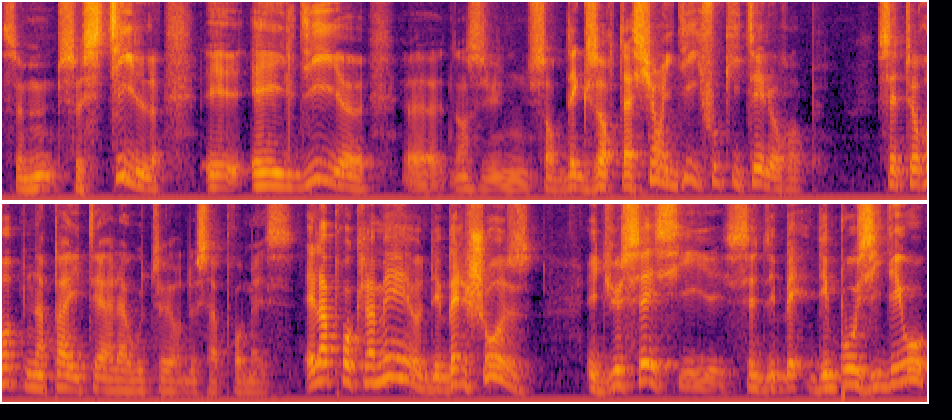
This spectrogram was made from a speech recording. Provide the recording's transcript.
ce, style. Et, il dit, euh, euh, dans une sorte d'exhortation, il dit, il faut quitter l'Europe. Cette Europe n'a pas été à la hauteur de sa promesse. Elle a proclamé euh, des belles choses, et Dieu sait si c'est des, des, beaux idéaux,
